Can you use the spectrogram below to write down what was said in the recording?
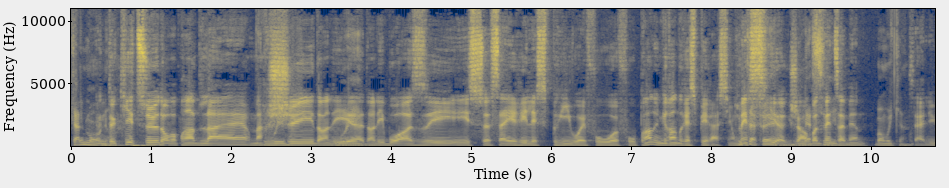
Calmons-nous. De quiétude, on va prendre l'air, marcher dans les euh, dans les boisés et se s'aérer l'esprit. Ouais, faut faut prendre une grande respiration. Merci, Jean. Bonne fin de semaine. Bon week-end. Salut.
